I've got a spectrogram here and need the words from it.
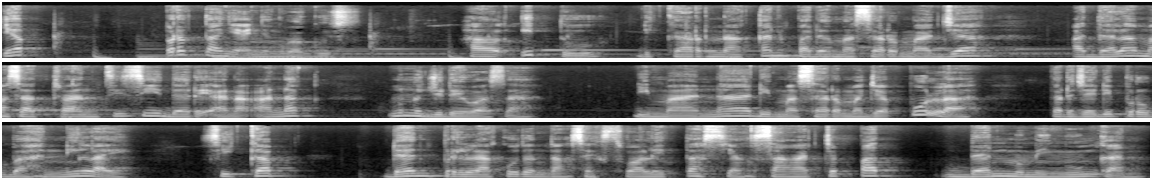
Yap, pertanyaan yang bagus. Hal itu dikarenakan pada masa remaja adalah masa transisi dari anak-anak menuju dewasa, di mana di masa remaja pula terjadi perubahan nilai, sikap, dan perilaku tentang seksualitas yang sangat cepat dan membingungkan.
